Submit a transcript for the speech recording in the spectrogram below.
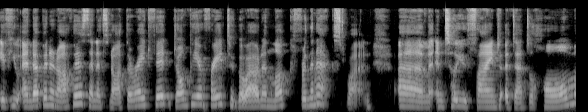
if you end up in an office and it's not the right fit don't be afraid to go out and look for the next one um, until you find a dental home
